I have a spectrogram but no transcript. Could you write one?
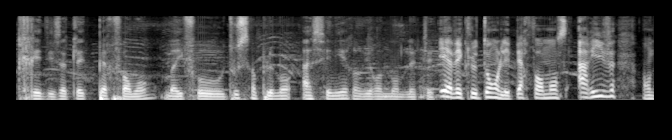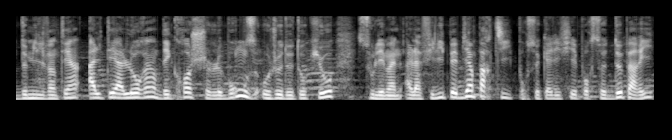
créer des athlètes performants, ben, il faut tout simplement assainir l'environnement de l'athlète. Et avec le temps, les performances arrivent. En 2021, Altea Lorrain décroche le bronze aux Jeux de Tokyo. Suleiman Alaphilippe est bien parti pour se qualifier pour ce de Paris,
